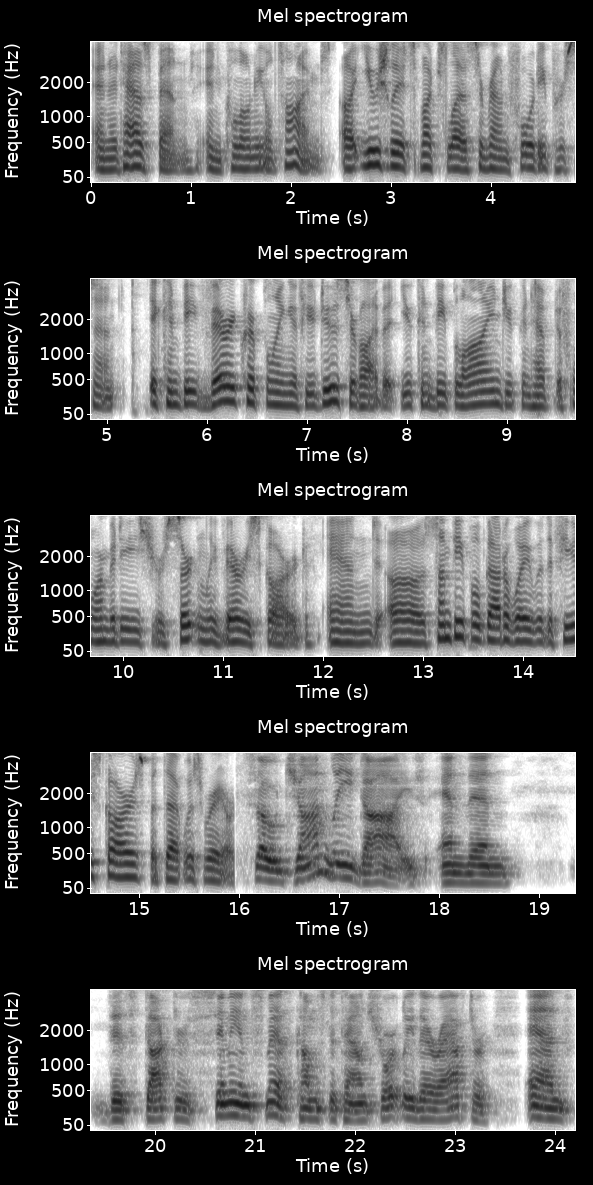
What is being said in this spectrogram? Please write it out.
and it has been in colonial times. Uh, usually it's much less, around 40%. It can be very crippling if you do survive it. You can be blind, you can have deformities, you're certainly very scarred. And uh, some people got away with a few scars, but that was rare. So John Lee dies, and then this Dr. Simeon Smith comes to town shortly thereafter, and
